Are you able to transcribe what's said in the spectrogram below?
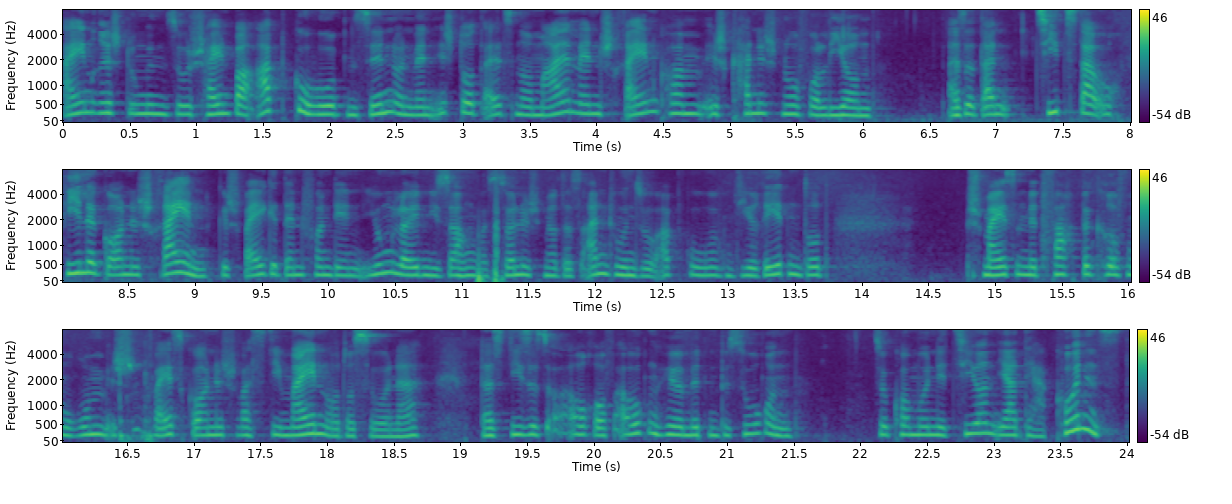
Einrichtungen so scheinbar abgehoben sind und wenn ich dort als Normalmensch reinkomme, ich kann nicht nur verlieren. Also dann zieht es da auch viele gar nicht rein, geschweige denn von den jungen Leuten, die sagen, was soll ich mir das antun, so abgehoben, die reden dort, schmeißen mit Fachbegriffen rum, ich weiß gar nicht, was die meinen oder so, ne? Dass dieses auch auf Augenhöhe mit den Besuchern zu kommunizieren, ja, der Kunst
